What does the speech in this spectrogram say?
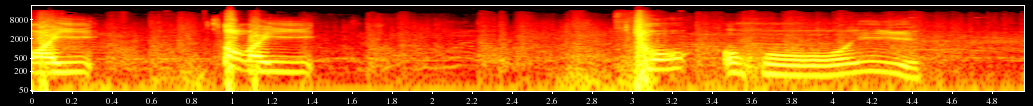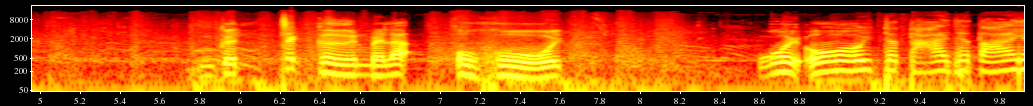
ต่อยต่อยชกโอ้โหยมึงก็จะเกินไปละโอ้โหยโอ้ยโอ้ยจะตายจะตาย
